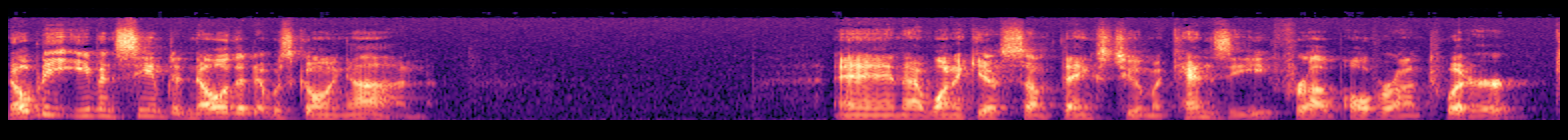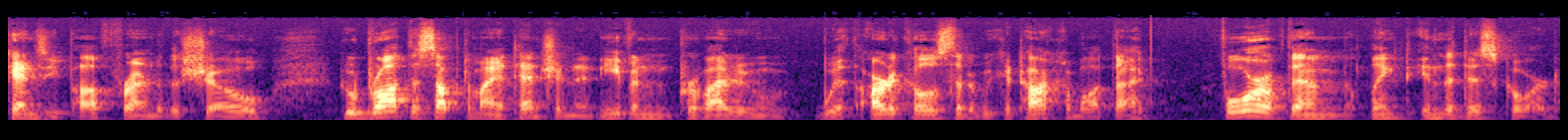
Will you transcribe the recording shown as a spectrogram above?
Nobody even seemed to know that it was going on. And I want to give some thanks to Mackenzie from over on Twitter, Kenzie Puff, friend of the show, who brought this up to my attention and even provided me with articles that we could talk about. I have four of them linked in the Discord.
